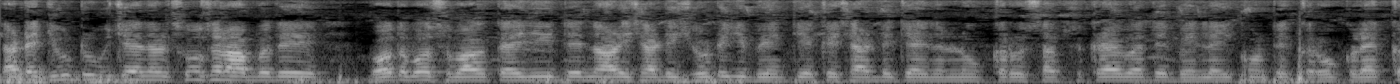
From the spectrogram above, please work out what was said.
ਸਾਡੇ YouTube ਚੈਨਲ ਸੋਸ਼ਲ ਹੱਬ ਦੇ ਬਹੁਤ ਬਹੁਤ ਸਵਾਗਤ ਹੈ ਜੀ ਤੇ ਨਾਲ ਹੀ ਸਾਡੀ ਛੋਟੀ ਜਿਹੀ ਬੇਨਤੀ ਹੈ ਕਿ ਸਾਡੇ ਚੈਨਲ ਨੂੰ ਕਰੋ ਸਬਸਕ੍ਰਾਈਬ ਅਤੇ ਬੈਲ ਆਈਕਨ ਤੇ ਕਰੋ ਕਲਿੱਕ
